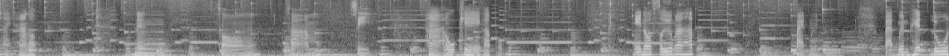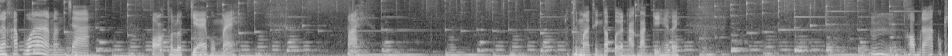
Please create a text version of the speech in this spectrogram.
ใช่ห้ารอบหนึ่งสองสามสี่ห้าโอเคครับผมนี่เราซื้อมาแล้วครับ แปดหมื่นแปดหมื่นเพชรดูนะครับว่ามันจะออกโทรเกียร์ให้ผมไหม ไป ถึงมาถึงก็เปิดทักษากีให้เลย อืมคอมรักโอเค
